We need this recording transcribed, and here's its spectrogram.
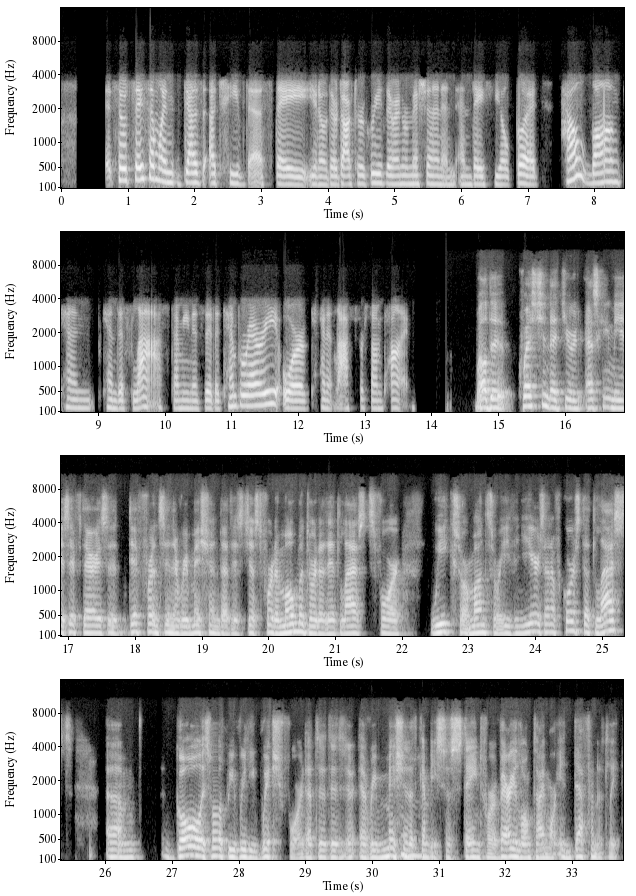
so say someone does achieve this they you know their doctor agrees they're in remission and and they feel good how long can can this last i mean is it a temporary or can it last for some time well the question that you're asking me is if there is a difference in a remission that is just for the moment or that it lasts for weeks or months or even years. And of course, that last um, goal is what we really wish for that it is a remission mm-hmm. that can be sustained for a very long time or indefinitely.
